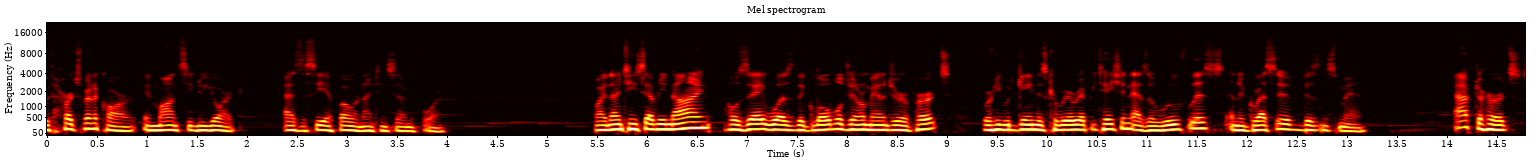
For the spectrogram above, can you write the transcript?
with Hertz Rent a Car in Monsey, New York, as the CFO in 1974. By 1979, Jose was the global general manager of Hertz, where he would gain his career reputation as a ruthless and aggressive businessman. After Hertz,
